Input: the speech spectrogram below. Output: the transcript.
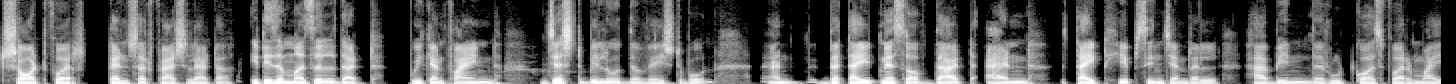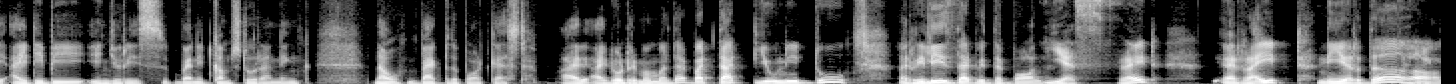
short for tensor fasciae latae it is a muscle that we can find just below the waist bone and the tightness of that and tight hips in general have been the root cause for my itb injuries when it comes to running now back to the podcast i i don't remember that but that you need to uh, release that with the ball Yes. right uh, right near the uh,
